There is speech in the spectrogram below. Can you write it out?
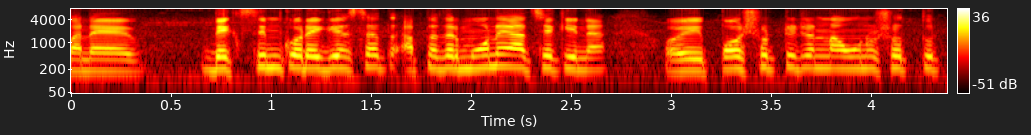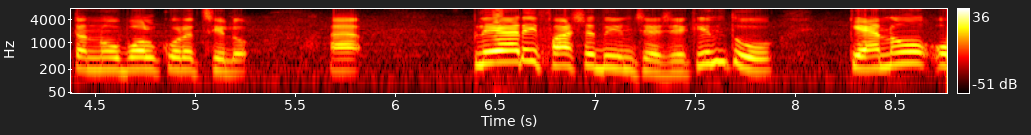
মানে বেক্সিম করে এগেনস্টে আপনাদের মনে আছে কি না? ওই পঁয়ষট্টিটা না উনসত্তরটা নো বল করেছিল। প্লেয়ারই ফাঁসে দিন শেষে, কিন্তু কেন ও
